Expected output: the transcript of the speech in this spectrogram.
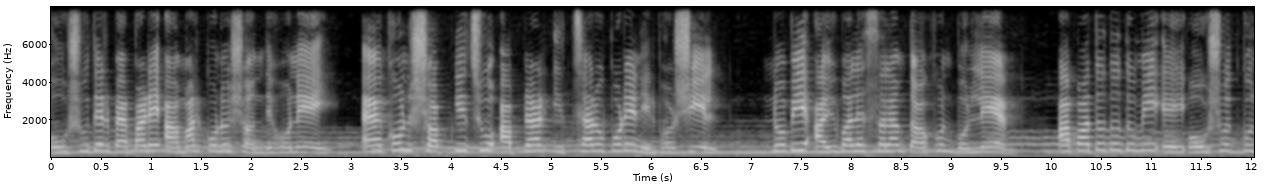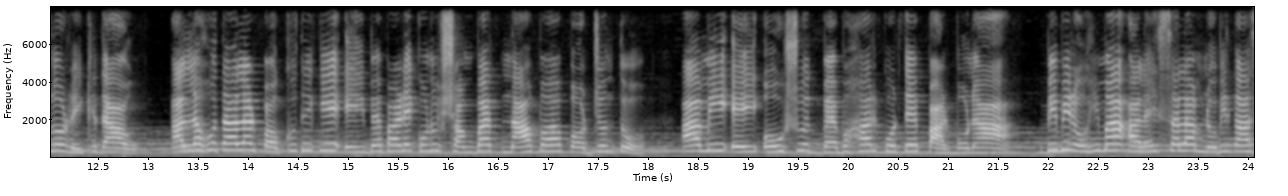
ওষুধের ব্যাপারে আমার কোনো সন্দেহ নেই। এখন সবকিছু আপনার ইচ্ছার উপরে নির্ভরশীল। নবী আয়ুব আলাইসাল্লাম তখন বললেন আপাতত তুমি এই ঔষধগুলো রেখে দাও। আল্লাহ তাআলার পক্ষ থেকে এই ব্যাপারে কোনো সংবাদ না পাওয়া পর্যন্ত আমি এই ঔষধ ব্যবহার করতে পারব না। বিবি রহিমা আলাইসাল্লাম নবীর কাছ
